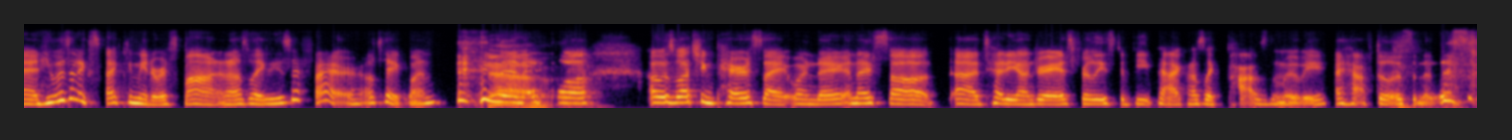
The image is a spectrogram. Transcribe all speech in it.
and he wasn't expecting me to respond and I was like these are fire I'll take one and then I saw I was watching Parasite one day and I saw uh, Teddy Andreas released a beat pack and I was like pause the movie I have to listen to this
